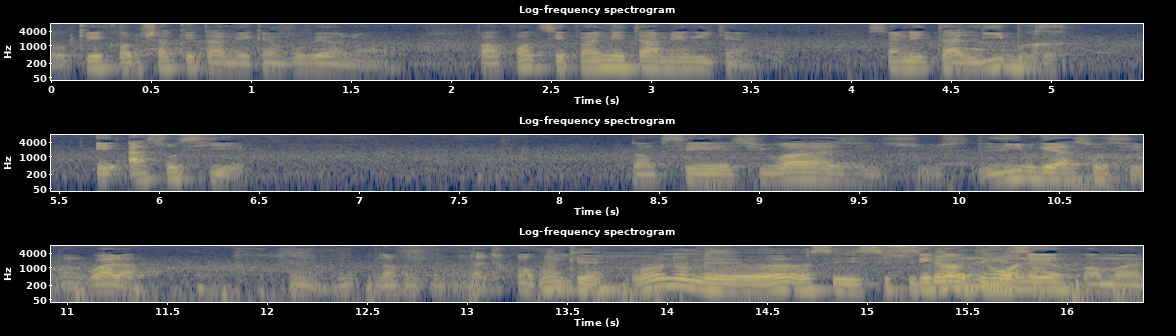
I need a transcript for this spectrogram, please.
Ok, comme chaque État américain, un gouverneur. Par contre, c'est pas un État américain. C'est un État libre et associé. Donc, c'est, tu vois, c'est- c'est libre et associé. Donc, voilà. Donc, on a tout compris. Ok. Ouais, non, mais ouais, c'est, c'est C'est super comme nous, on est comme un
